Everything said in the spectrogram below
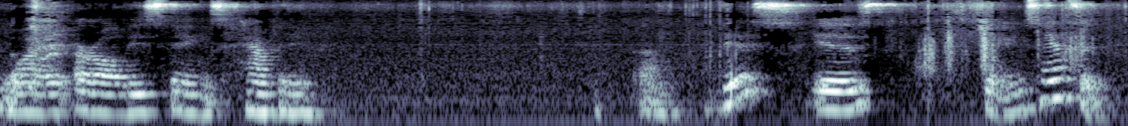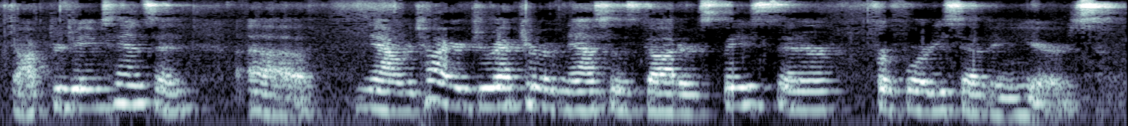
Why are all these things happening? Um, this is James Hansen, Dr. James Hansen, uh, now retired director of NASA's Goddard Space Center for 47 years.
